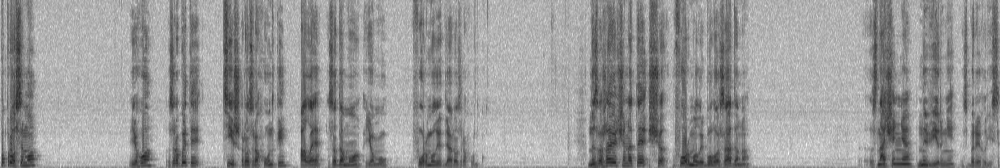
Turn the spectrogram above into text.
Попросимо його зробити ті ж розрахунки, але задамо йому формули для розрахунку. Незважаючи на те, що формули було задано, значення невірні збереглися.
